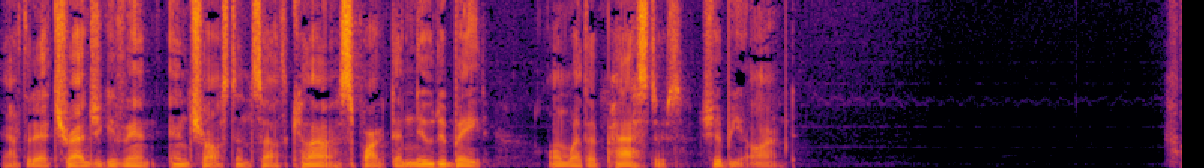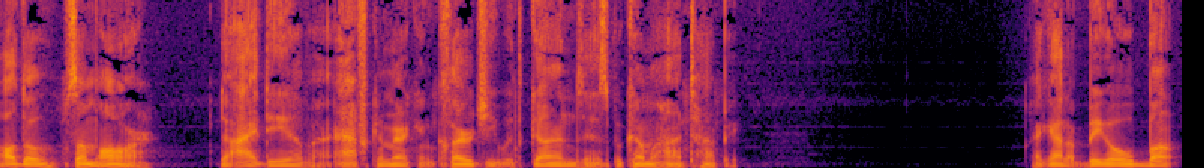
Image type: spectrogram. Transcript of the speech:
after that tragic event in Charleston, South Carolina, sparked a new debate on whether pastors should be armed. Although some are, the idea of an African American clergy with guns has become a hot topic. I got a big old bump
